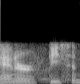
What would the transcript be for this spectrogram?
Tanner Beeson.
